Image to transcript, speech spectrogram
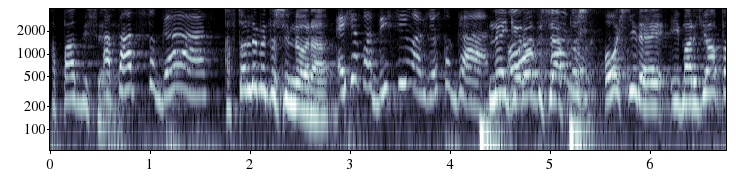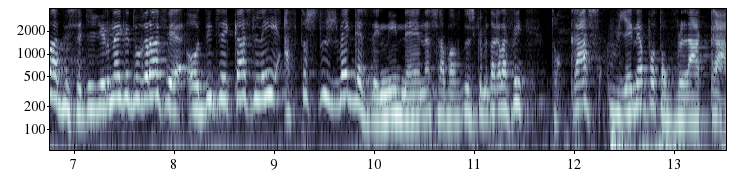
Απάντησε. ρε. Απάντησε στον γκάς. Αυτό λέμε το σύνορα. Έχει απαντήσει η Μαριό στον γκάς. Ναι, και Ως ρώτησε πότε. αυτό. Όχι, ρε, η Μαριό απάντησε και γυρνάει και του γράφει. Ο DJ Cass λέει αυτός τους Vegas δεν είναι ένας από αυτούς. Και μετά γράφει Το Cass βγαίνει από το βλάκα.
